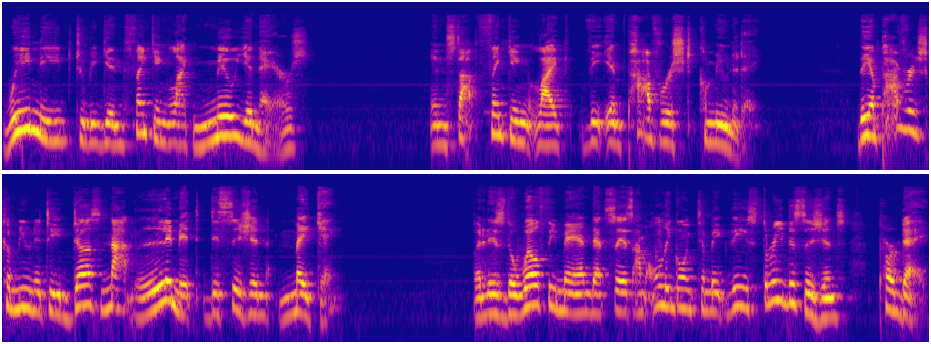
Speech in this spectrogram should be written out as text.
We need to begin thinking like millionaires and stop thinking like the impoverished community. The impoverished community does not limit decision making. But it is the wealthy man that says, I'm only going to make these three decisions per day.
